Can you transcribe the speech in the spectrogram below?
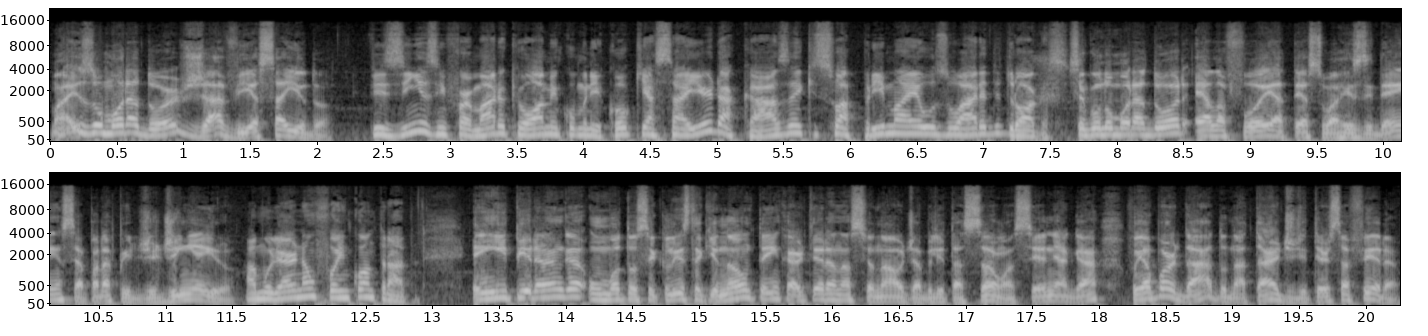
mas o morador já havia saído. Vizinhas informaram que o homem comunicou que ia sair da casa e que sua prima é usuária de drogas. Segundo o morador, ela foi até sua residência para pedir dinheiro. A mulher não foi encontrada. Em Ipiranga, um motociclista que não tem carteira nacional de habilitação, a CNH, foi abordado na tarde de terça-feira.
